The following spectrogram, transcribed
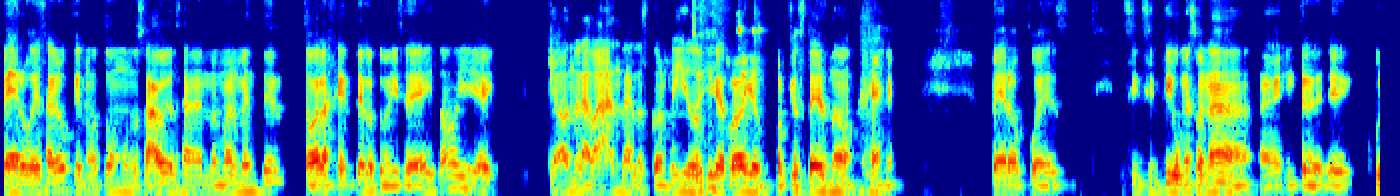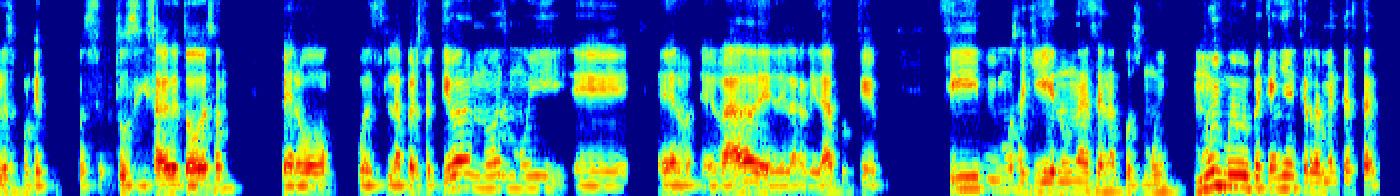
pero es algo que no todo el mundo sabe, o sea, normalmente toda la gente lo que me dice, hey, oye, ¿qué onda la banda, los corridos, qué rollo? porque ustedes no? pero pues, sí, sí, digo, me suena eh, eh, curioso porque pues tú sí sabes de todo eso, pero pues la perspectiva no es muy eh, er, errada de, de, la realidad, porque sí vivimos aquí en una escena pues muy, muy, muy, muy pequeña, que realmente hasta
